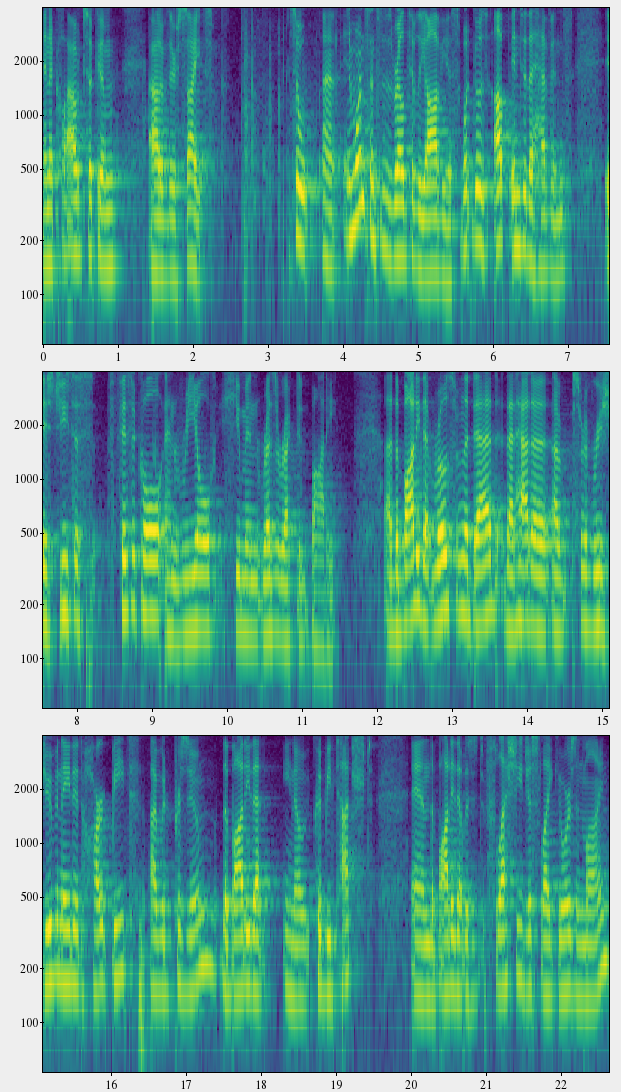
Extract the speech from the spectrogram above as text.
and a cloud took him out of their sight. So, uh, in one sense, this is relatively obvious. What goes up into the heavens is Jesus' physical and real human resurrected body. Uh, the body that rose from the dead, that had a, a, sort of rejuvenated heartbeat, I would presume. The body that, you know, could be touched, and the body that was fleshy, just like yours and mine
